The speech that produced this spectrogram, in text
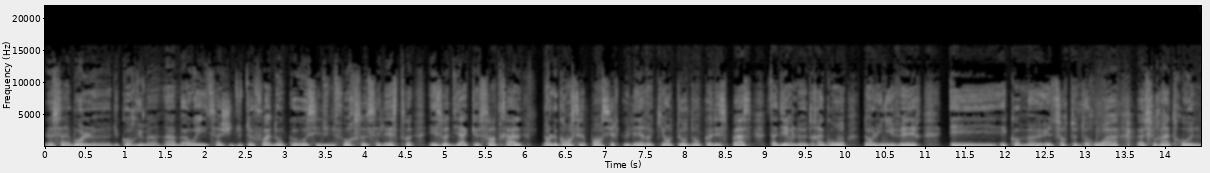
le symbole euh, du corps humain. Ah bah oui, il s'agit toutefois donc aussi d'une force céleste et zodiaque centrale dans le grand serpent circulaire qui entoure donc l'espace, c'est-à-dire le dragon dans l'univers et, et, comme une sorte de roi sur un trône.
